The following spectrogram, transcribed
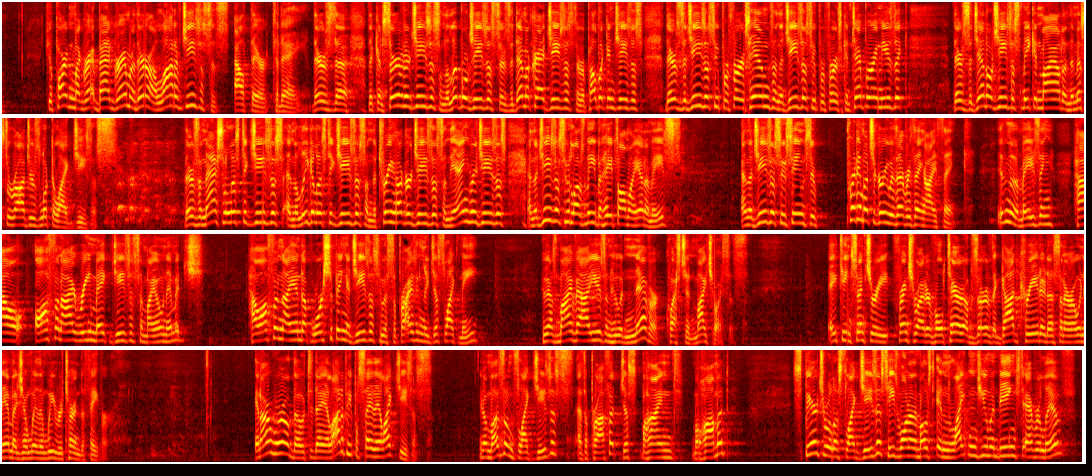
If you'll pardon my gra- bad grammar, there are a lot of Jesuses out there today. There's the, the conservative Jesus and the liberal Jesus. There's the Democrat Jesus, the Republican Jesus. There's the Jesus who prefers hymns and the Jesus who prefers contemporary music. There's the gentle Jesus, meek and mild, and the Mr. Rogers look-alike Jesus. There's the nationalistic Jesus and the legalistic Jesus and the tree hugger Jesus and the angry Jesus and the Jesus who loves me but hates all my enemies and the Jesus who seems to pretty much agree with everything I think. Isn't it amazing how often I remake Jesus in my own image? How often I end up worshiping a Jesus who is surprisingly just like me, who has my values and who would never question my choices. 18th century French writer Voltaire observed that God created us in our own image and with him we return the favor. In our world, though, today, a lot of people say they like Jesus. You know, Muslims like Jesus as a prophet, just behind Muhammad. Spiritualists like Jesus, he's one of the most enlightened human beings to ever live.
